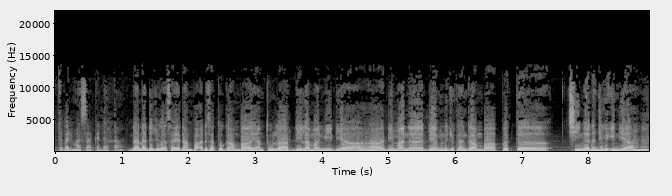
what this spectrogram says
kita pada masa akan datang. Dan ada juga saya nampak ada satu gambar yang tular di laman media hmm. uh, di mana dia menunjukkan gambar peta China dan juga India. Uh-huh.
